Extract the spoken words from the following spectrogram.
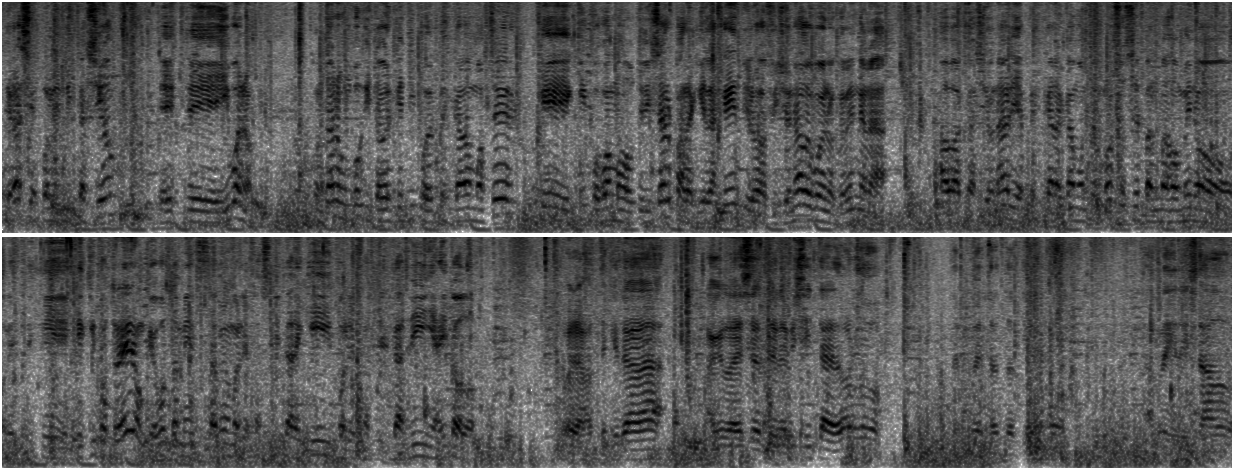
Gracias por la invitación. Este, y bueno, contanos un poquito a ver qué tipo de pesca vamos a hacer, qué equipos vamos a utilizar para que la gente y los aficionados, bueno, que vengan a, a vacacionar y a pescar acá a Montehermoso sepan más o menos este, qué, equipos traer, aunque vos también sabemos le facilitas equipos, le facilitas líneas y todo. Bueno, antes que nada, agradecerte la visita, Eduardo, después de tanto tiempo, has regresado.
